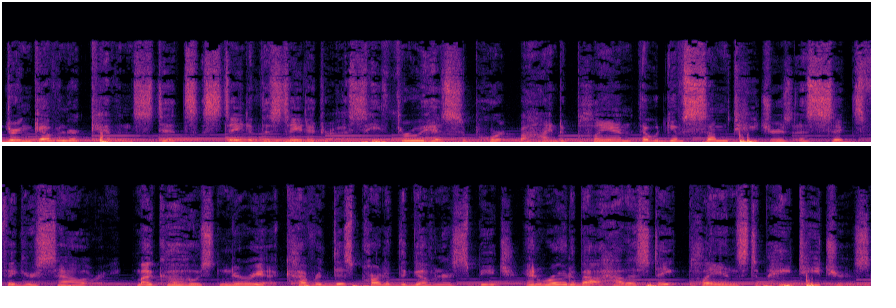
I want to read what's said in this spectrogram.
During Governor Kevin Stitt's State of the State address, he threw his support behind a plan that would give some teachers a six figure salary. My co host Nuria covered this part of the governor's speech and wrote about how the state plans to pay teachers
